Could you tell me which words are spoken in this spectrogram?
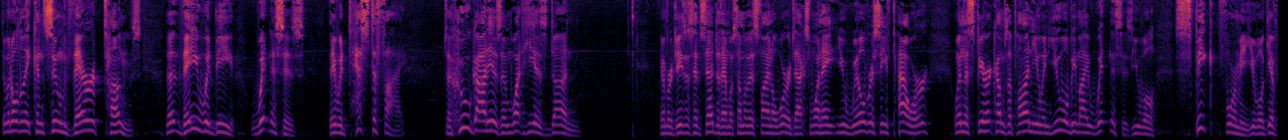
that would ultimately consume their tongues, that they would be witnesses. They would testify to who God is and what He has done. Remember, Jesus had said to them with some of His final words, Acts 1 8, you will receive power when the Spirit comes upon you, and you will be my witnesses. You will speak for me. You will give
